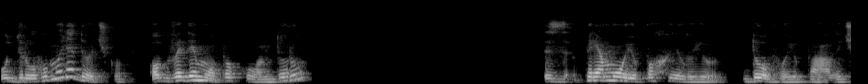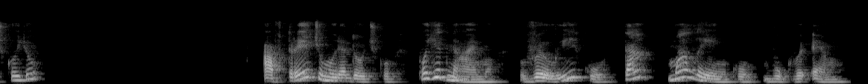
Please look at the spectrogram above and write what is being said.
У другому рядочку обведемо по контуру з прямою похилою довгою паличкою, а в третьому рядочку поєднаємо велику та маленьку букви М.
